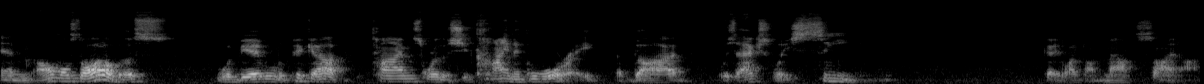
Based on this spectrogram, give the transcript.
And almost all of us would be able to pick out times where the Shekinah glory of God was actually seen. Okay, like on Mount Sinai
